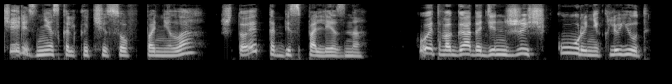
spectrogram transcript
Через несколько часов поняла, что это бесполезно. У этого гада деньжищ куры не клюют,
